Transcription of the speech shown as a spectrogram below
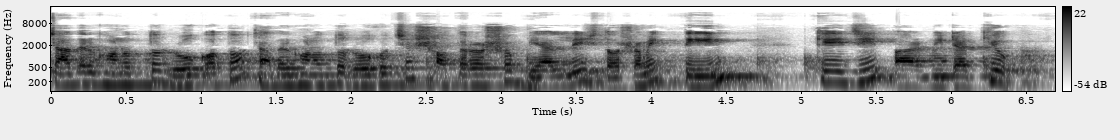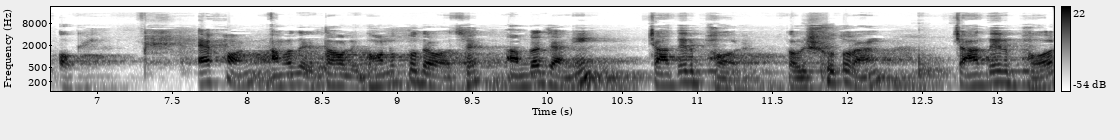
চাঁদের ঘনত্ব রো কত? চাঁদের ঘনত্ব রো হচ্ছে সতেরোশো বিয়াল্লিশ দশমিক তিন। KG per metre cube okay এখন আমাদের তাহলে ঘনত্ব দেওয়া আছে, আমরা জানি চাঁদের ভর। তাহলে সুতরাং চাঁদের ভর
